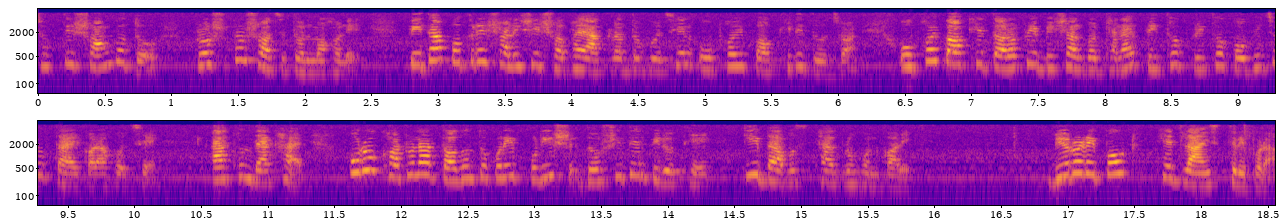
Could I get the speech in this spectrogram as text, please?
যুক্তিসঙ্গত প্রশ্ন সচেতন মহলে। পিতা পুত্রের সালিশি সভায় আক্রান্ত হয়েছেন উভয় পক্ষেরই দুজন। উভয় পক্ষের তরফে বিশালগড় থানায় পৃথক পৃথক অভিযোগ দায়ের করা হয়েছে এখন দেখার পুরো ঘটনার তদন্ত করে পুলিশ দোষীদের বিরুদ্ধে কি ব্যবস্থা গ্রহণ করে। Bureau report, headlines Tripura.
